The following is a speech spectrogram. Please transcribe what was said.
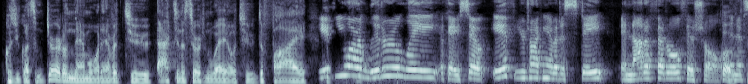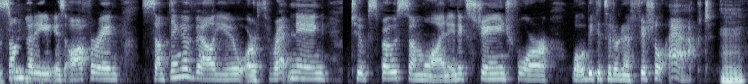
because you've got some dirt on them or whatever to act in a certain way or to defy. If you are literally okay, so if you're talking about a state and not a federal official, Both, and if somebody is offering something of value or threatening to expose someone in exchange for what would be considered an official act, mm-hmm.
